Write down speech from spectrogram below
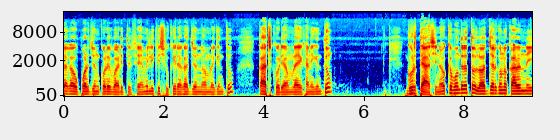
টাকা উপার্জন করে বাড়িতে ফ্যামিলিকে সুখী রাখার জন্য আমরা কিন্তু কাজ করি। আমরা এখানে কিন্তু ঘুরতে আসি না। ওকে বন্ধুরা, তো লজ্জার কোনো কারণ নেই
